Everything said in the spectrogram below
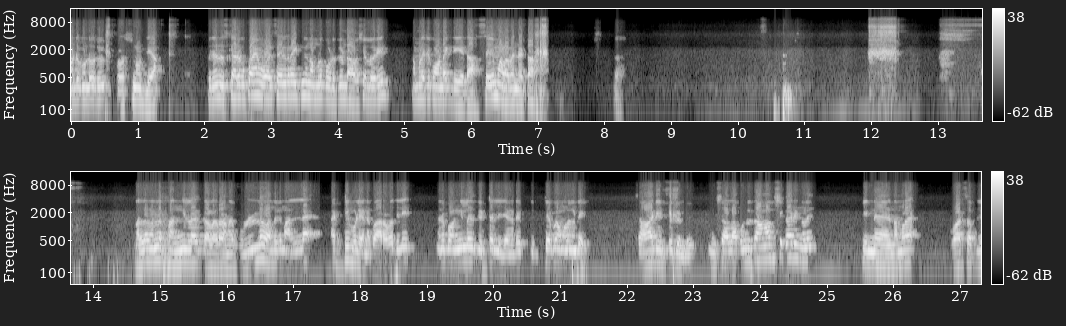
അതുകൊണ്ട് കൊണ്ട് ഒരു പ്രശ്നമില്ല പിന്നെ നിസ്കാര കുപ്പായം ഹോൾസെയിൽ റേറ്റിന് നമ്മൾ കൊടുക്കേണ്ട ആവശ്യമുള്ളവര് നമ്മളായിട്ട് കോണ്ടാക്ട് ചെയ്യട്ടാ സെയിം അളവ് തന്നെ കേട്ടാ. നല്ല നല്ല ഭംഗിയുള്ള കളറാണ്. ഫുള്ള് വന്നിട്ട് നല്ല അടിപൊളിയാണ്. അപ്പൊ അറുപതിൽ അങ്ങനെ ഭംഗിയുള്ളത് കിട്ടലില്ല. അങ്ങോട്ട് കിട്ടിയപ്പോ നമ്മളിങ്ങോട്ടേ ചാടി എടുത്തിട്ടുണ്ട്. ഇൻഷാല്ല അപ്പൊ നിങ്ങൾക്ക് ആവശ്യക്കാർ നിങ്ങൾ പിന്നെ നമ്മളെ വാട്സാപ്പിൽ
